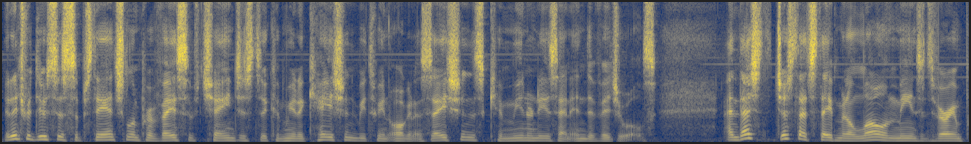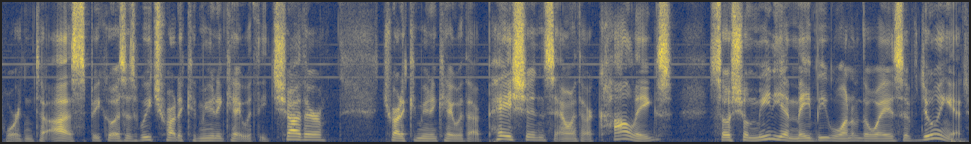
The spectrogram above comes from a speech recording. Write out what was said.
It introduces substantial and pervasive changes to communication between organizations, communities, and individuals. And that's just that statement alone means it's very important to us because as we try to communicate with each other, try to communicate with our patients and with our colleagues, social media may be one of the ways of doing it.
